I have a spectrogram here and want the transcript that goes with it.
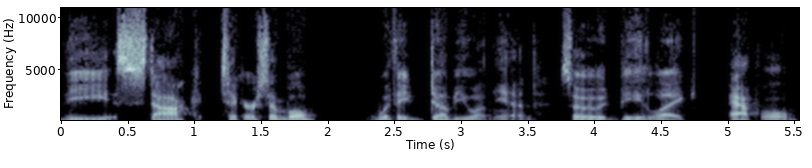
the stock ticker symbol with a W on the end. So it would be like Apple,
